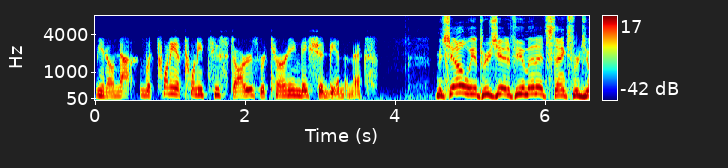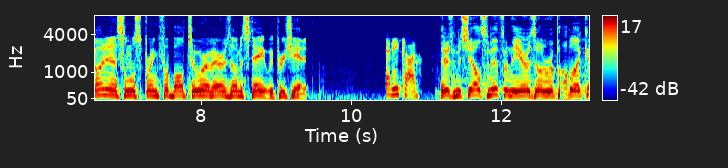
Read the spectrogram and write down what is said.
You know, not with 20 of 22 starters returning, they should be in the mix. Michelle, we appreciate a few minutes. Thanks for joining us. A little spring football tour of Arizona State. We appreciate it. Anytime. There's Michelle Smith from the Arizona Republic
